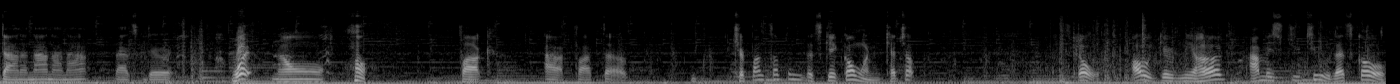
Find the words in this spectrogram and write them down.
Da na na na na. Let's do it. What? No. Huh. Fuck. I fucked up. Uh, trip on something? Let's get going. Catch up. Let's go. Oh, you giving me a hug? I missed you too. Let's go.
